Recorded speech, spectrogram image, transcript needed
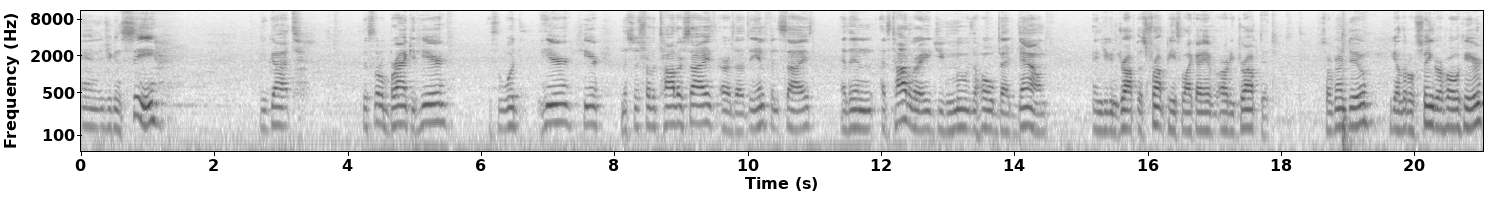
And as you can see, you've got this little bracket here, this wood here, here. This is for the toddler size or the, the infant size. And then at toddler age, you can move the whole bed down and you can drop this front piece like I have already dropped it. So we're gonna do, you got a little finger hole here.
